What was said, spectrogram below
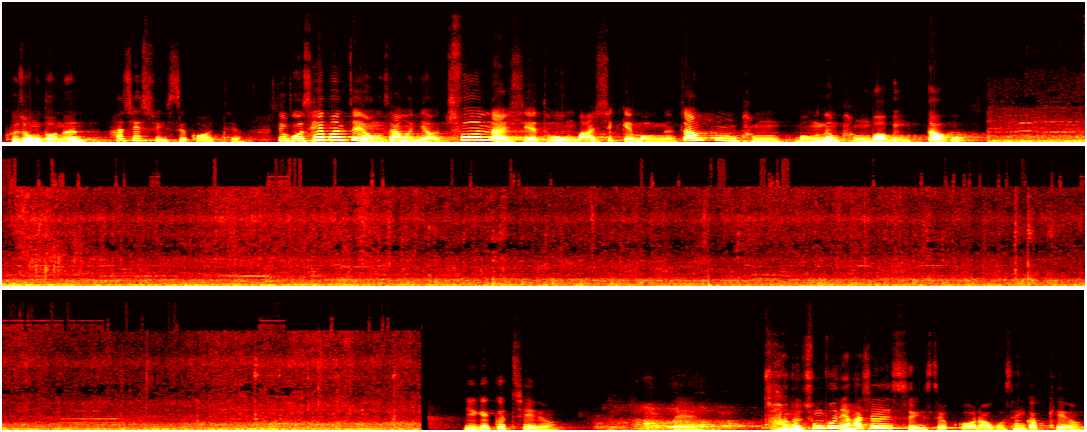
그 정도는 하실 수 있을 것 같아요. 그리고 세 번째 영상은요. 추운 날씨에 더욱 맛있게 먹는 짬뽕 방, 먹는 방법이 있다고? 이게 끝이에요. 네. 저는 충분히 하실 수 있을 거라고 생각해요.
